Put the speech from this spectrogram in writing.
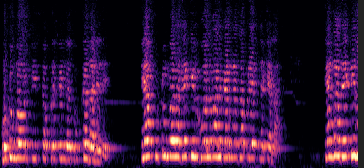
कुटुंबावरती इतकं प्रचंड दुःख झालेलं त्या कुटुंबाला देखील गोलमाल करण्याचा प्रयत्न केला. त्यांना देखील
